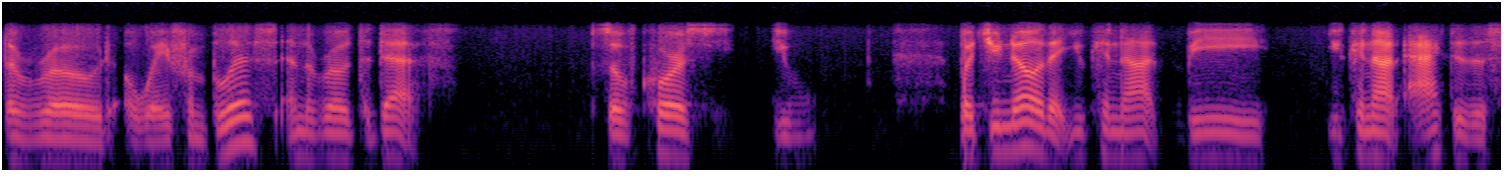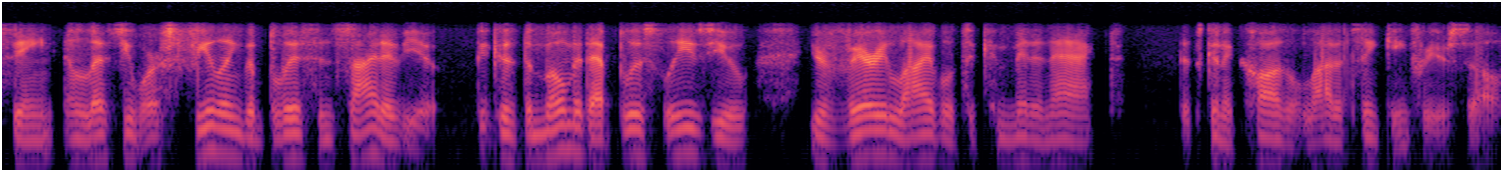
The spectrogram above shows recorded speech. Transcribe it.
the road away from bliss and the road to death. So of course you but you know that you cannot be you cannot act as a saint unless you are feeling the bliss inside of you because the moment that bliss leaves you you're very liable to commit an act that's going to cause a lot of thinking for yourself.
